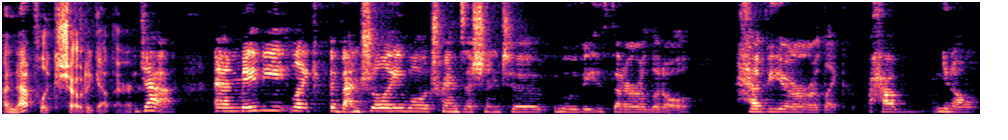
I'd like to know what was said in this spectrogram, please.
a Netflix show together. Yeah. And maybe like eventually we'll transition to movies that are a little heavier or like have, you know,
